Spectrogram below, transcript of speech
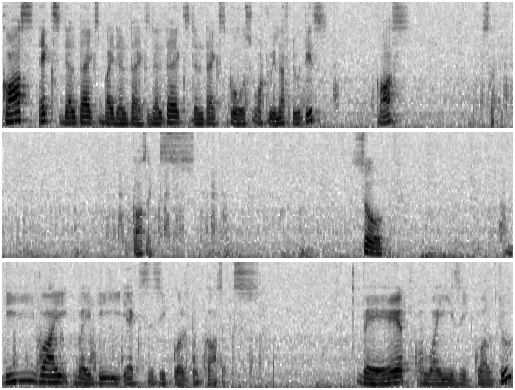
Cos x delta x by delta x. Delta x delta x goes. What we left with is cos sorry cos x. So dy by dx is equal to cos x where y is equal to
